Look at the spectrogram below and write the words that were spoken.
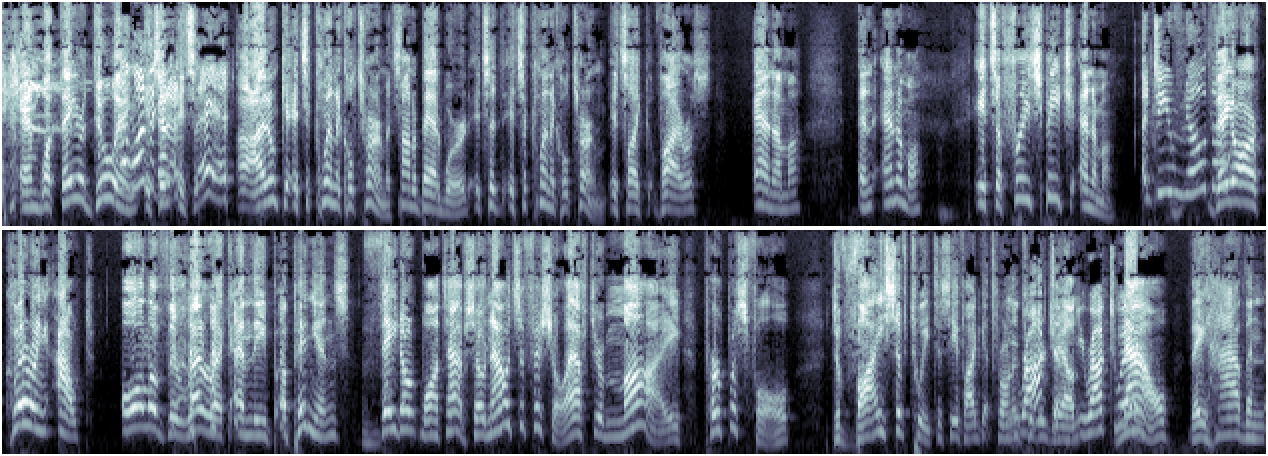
and what they are doing. I wasn't it's gonna it's, say it. Uh, I don't care. It's a clinical term. It's not a bad word. It's a it's a clinical term. It's like virus, enema, an enema. It's a free speech enema. Uh, Do you know though? They are clearing out all of the rhetoric and the opinions they don't want to have. So now it's official. After my purposeful, divisive tweet to see if I'd get thrown You in Twitter jail, You rocked Twitter. now they have an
